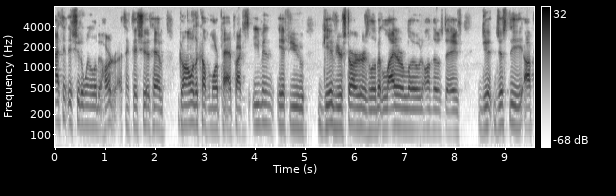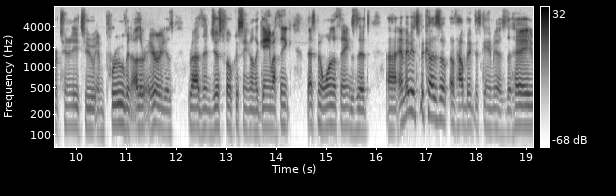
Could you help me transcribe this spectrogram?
I think they should have went a little bit harder. I think they should have gone with a couple more pad practice, even if you give your starters a little bit lighter load on those days. Just the opportunity to improve in other areas rather than just focusing on the game. I think that's been one of the things that, uh, and maybe it's because of, of how big this game is, that, hey,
